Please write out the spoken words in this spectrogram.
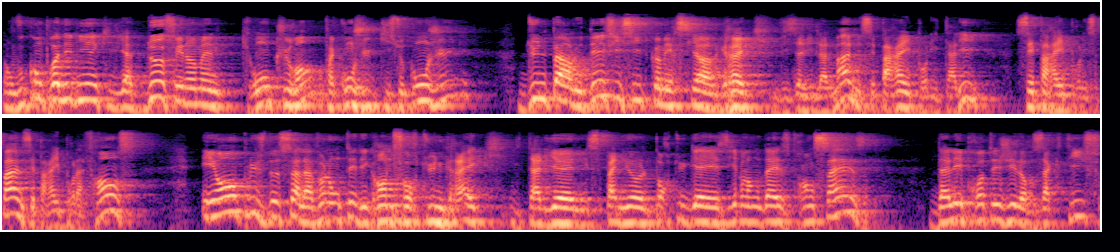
Donc vous comprenez bien qu'il y a deux phénomènes concurrents, enfin qui se conjuguent. D'une part, le déficit commercial grec vis-à-vis de l'Allemagne, c'est pareil pour l'Italie, c'est pareil pour l'Espagne, c'est pareil pour la France. Et en plus de ça, la volonté des grandes fortunes grecques, italiennes, espagnoles, portugaises, irlandaises, françaises, d'aller protéger leurs actifs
